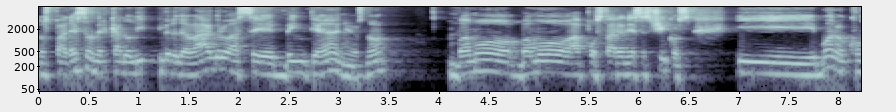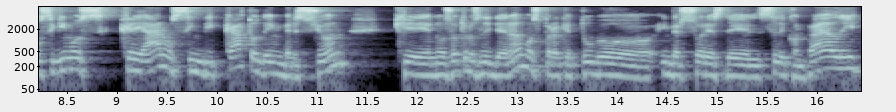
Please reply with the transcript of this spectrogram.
Nos parece el Mercado Libre del agro hace 20 años, ¿no? Vamos, vamos apostar en esos chicos. Y bueno, conseguimos crear un sindicato de inversión que nosotros lideramos, pero que tuvo inversores del Silicon Valley,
